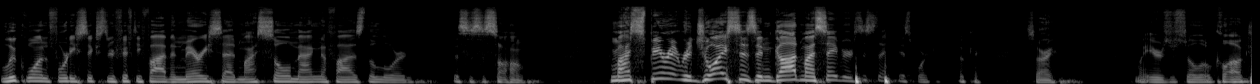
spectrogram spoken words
Luke 1 46 through 55. And Mary said, My soul magnifies the Lord. This is a song. My spirit rejoices in God, my Savior. Is this thing? It's working. Okay. Sorry, my ears are still a little clogged.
